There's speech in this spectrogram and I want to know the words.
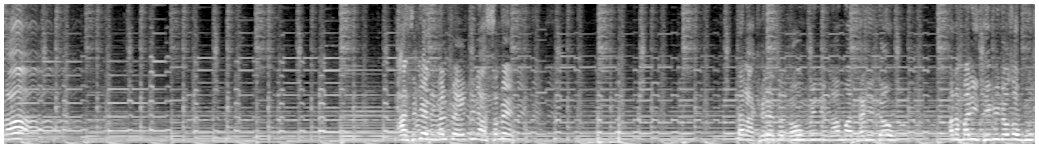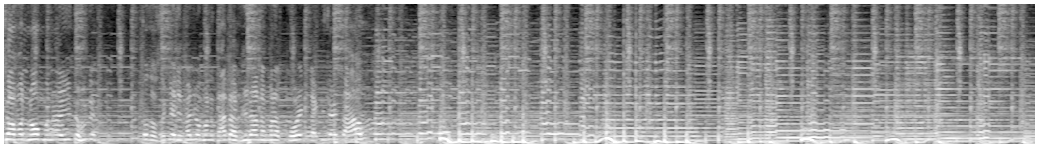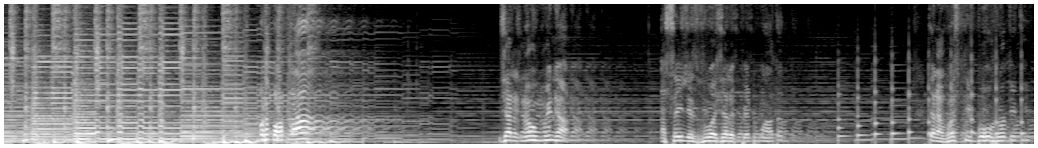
દીકરા આ જગ્યાની મલપે એકદીના સમય તારા ઘરે તો નવ મહિને નામા થાની દઉં અને મારી દેવીનો જો મુસાફર ન મનાવી દઉં ને તો તો જગ્યાની મલપે મને દાદા વીરાને મને કોઈક લાગી જાય તો આવ બાપલા જ્યારે નવ મહિના આ શૈલેષ ભુવા જ્યારે પેટમાં હતા ત્યારે વસ્તી બહુ રોતી હતી.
